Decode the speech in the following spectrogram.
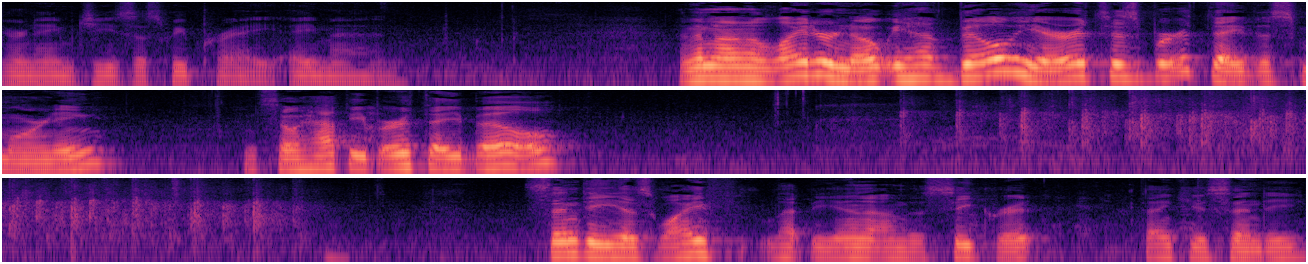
your name, Jesus, we pray. Amen. And then on a lighter note, we have Bill here. It's his birthday this morning. And so happy birthday, Bill. Cindy, his wife, let me in on the secret. Thank you, Cindy.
